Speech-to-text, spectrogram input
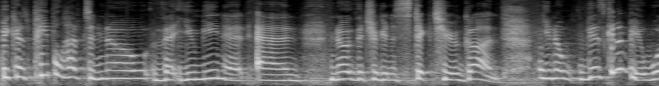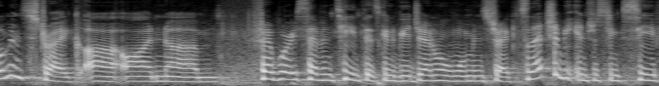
because people have to know that you mean it and know that you're going to stick to your gun. You know, there's going to be a women's strike uh, on um, February 17th. There's going to be a general women's strike. So that should be interesting to see if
